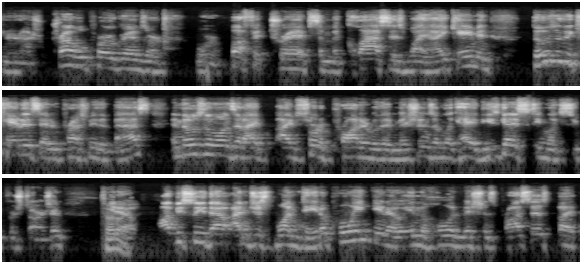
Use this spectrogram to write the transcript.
international travel programs, our Warren Buffett trips, some of the classes, why I came, and those are the candidates that impressed me the best, and those are the ones that I I've sort of prodded with admissions. I'm like, hey, these guys seem like superstars, and totally. you know, obviously that I'm just one data point, you know, in the whole admissions process, but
